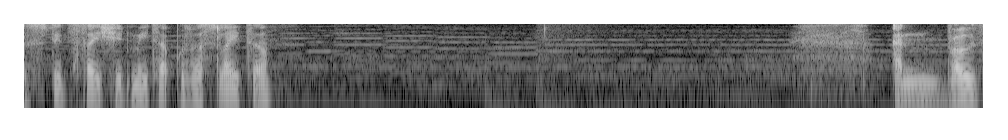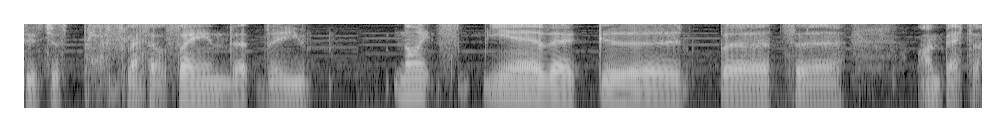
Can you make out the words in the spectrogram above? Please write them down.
Rose did say she'd meet up with us later. And Rose is just flat out saying that the knights, yeah, they're good, but uh, I'm better.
